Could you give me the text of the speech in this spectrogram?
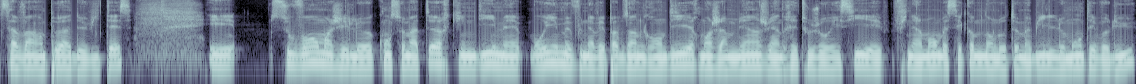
ça va un peu à deux vitesses. Et souvent, moi, j'ai le consommateur qui me dit, mais oui, mais vous n'avez pas besoin de grandir. Moi, j'aime bien, je viendrai toujours ici. Et finalement, ben, c'est comme dans l'automobile, le monde évolue.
